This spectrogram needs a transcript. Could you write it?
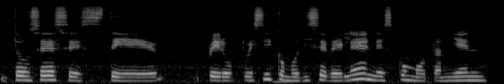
Entonces, este, pero pues sí, como dice Belén, es como también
